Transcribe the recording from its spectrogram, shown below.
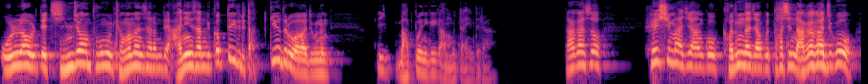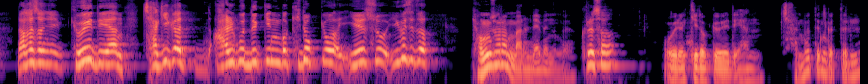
올라올 때 진정한 부흥을 경험한 사람들 아닌 사람들 껍데기들이 다 끼어들어와가지고는 맛보니까 이게 아무것도 아니더라. 나가서 회심하지 않고 거듭나지 않고 다시 나가가지고 나가서 이제 교회에 대한 자기가 알고 느낀 뭐 기독교 예수 이것에서 경솔한 말을 내뱉는 거예요. 그래서 오히려 기독교에 대한 잘못된 것들을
